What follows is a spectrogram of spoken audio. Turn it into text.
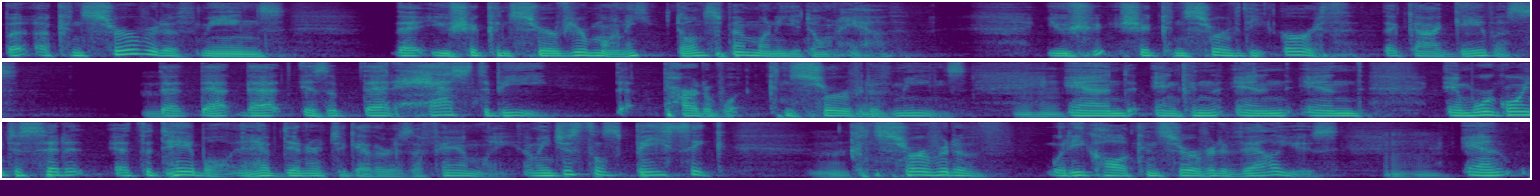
but a conservative means that you should conserve your money. Don't spend money you don't have. You should, should conserve the earth that God gave us. Mm-hmm. That that that is a that has to be that part of what conservative mm-hmm. means. Mm-hmm. And and can and and and we're going to sit at, at the table and have dinner together as a family. I mean, just those basic mm. conservative what he called conservative values. And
